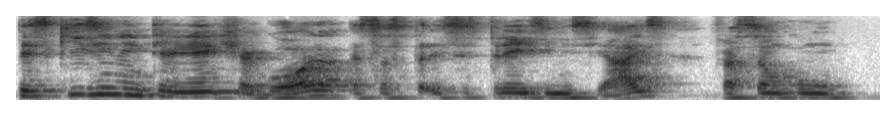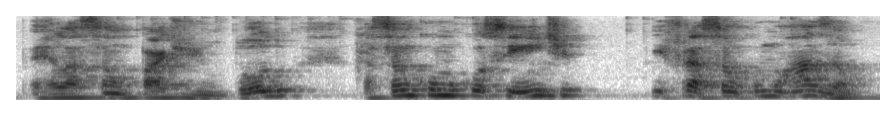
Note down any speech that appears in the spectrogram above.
Pesquisem na internet agora essas, esses três iniciais, fração com relação parte de um todo, fração como quociente e fração como razão.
